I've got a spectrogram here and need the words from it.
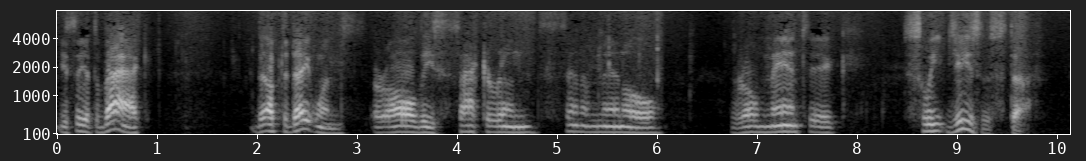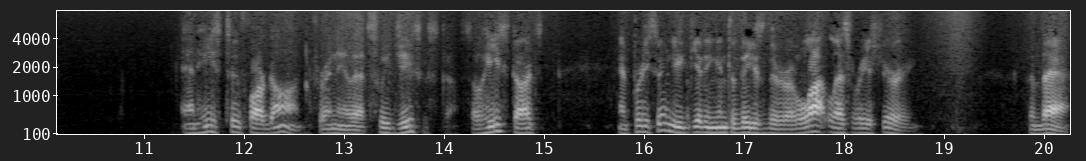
you see at the back, the up to date ones are all these saccharine, sentimental, romantic, sweet Jesus stuff. And he's too far gone for any of that sweet Jesus stuff. So he starts, and pretty soon you're getting into these that are a lot less reassuring than that.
